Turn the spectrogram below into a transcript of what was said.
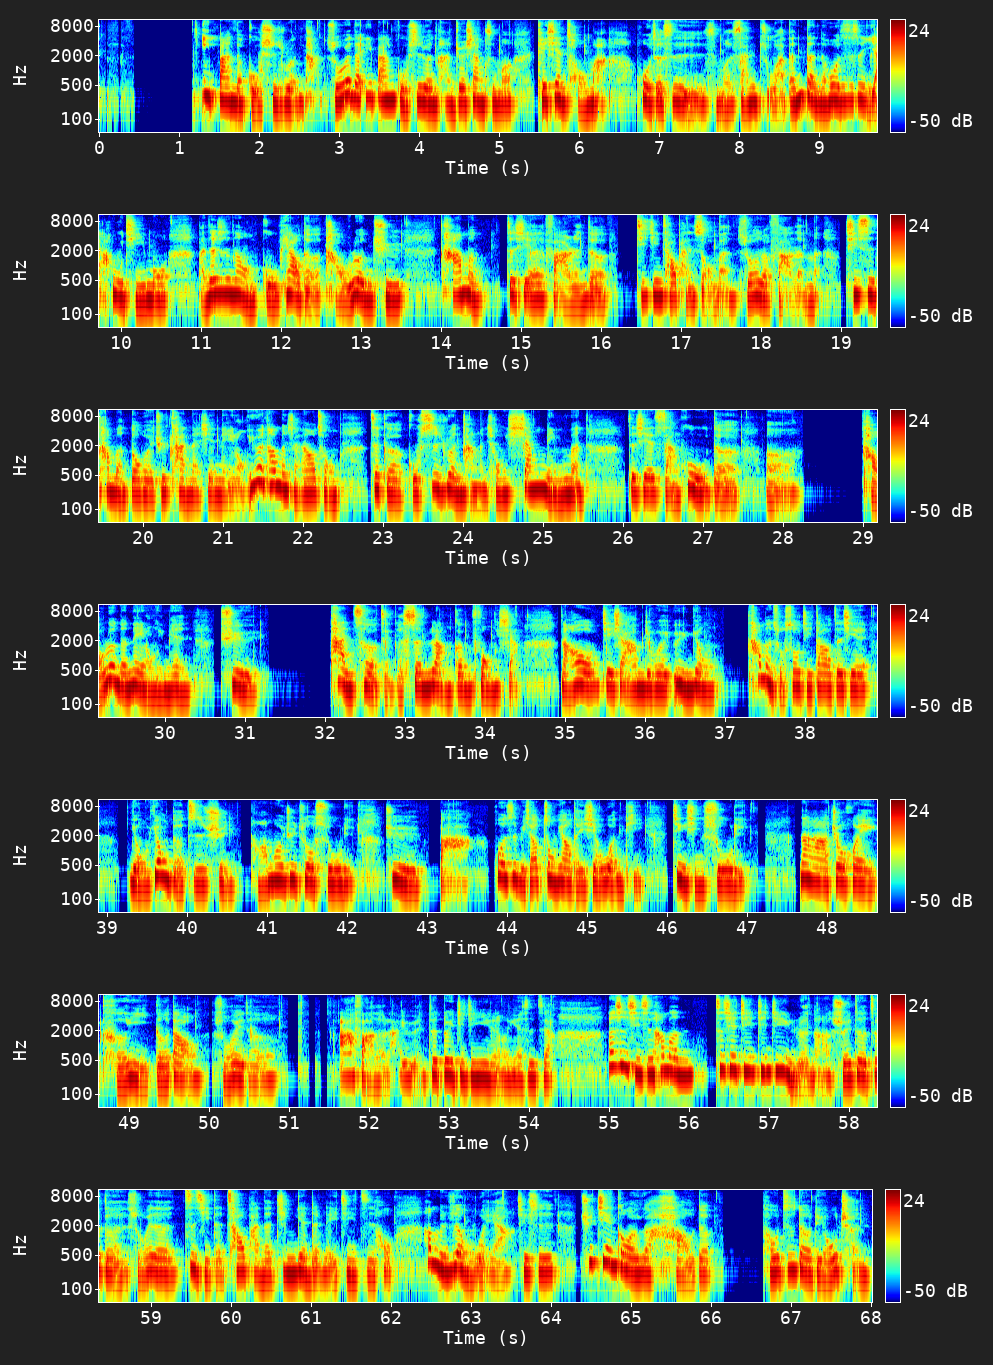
一般的股市论坛，所谓的一般股市论坛，就像什么 K 线筹码，或者是什么三组啊等等的，或者是雅虎奇摩，反正是那种股票的讨论区。他们这些法人的基金操盘手们，所有的法人们，其实他们都会去看那些内容，因为他们想要从这个股市论坛，从乡民们这些散户的呃。讨论的内容里面去探测整个声浪跟风向，然后接下来他们就会运用他们所收集到这些有用的资讯，他们会去做梳理，去把或者是比较重要的一些问题进行梳理，那就会可以得到所谓的阿法的来源。这对基金经理人而言是这样，但是其实他们。这些基金经理人啊，随着这个所谓的自己的操盘的经验的累积之后，他们认为啊，其实去建构一个好的投资的流程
